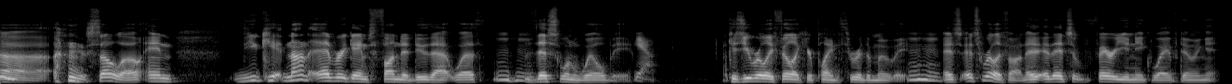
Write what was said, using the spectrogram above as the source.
uh, solo, and you can't. Not every game's fun to do that with. This one will be Yeah. Because you really feel like you're playing through the movie. Mm-hmm. It's it's really fun. It, it- it's a very unique way of doing it.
